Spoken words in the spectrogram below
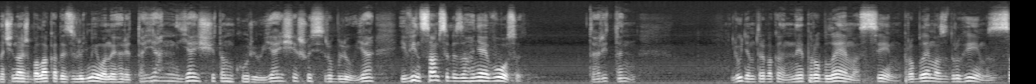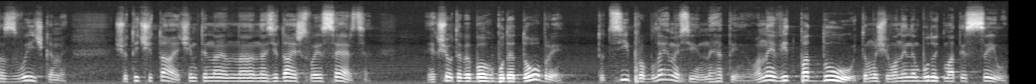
починаєш балакати з людьми, вони говорять, та я, я ще там курю, я ще щось роблю. Я... І він сам себе заганяє в осуд. Та, говорить, та людям треба казати, не проблема з цим, проблема з другим, з звичками, що ти читаєш, чим ти на, на, назідаєш своє серце. Якщо у тебе Бог буде добрий, то ці проблеми всі негативні, вони відпадуть, тому що вони не будуть мати силу,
